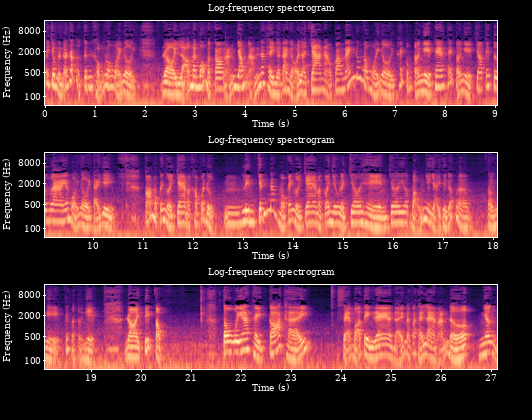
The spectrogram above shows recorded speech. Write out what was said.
nói chung là nó rất là kinh khủng luôn mọi người. Rồi lỡ mai mốt mà con ảnh giống ảnh á, thì người ta gọi là cha nào con nấy đúng không mọi người? Thấy cũng tội nghiệp ha thấy tội nghiệp cho cái tương lai á mọi người. Tại vì có một cái người cha mà không có được um, liêm chính á một cái người cha mà coi như là chơi hèn chơi bổng như vậy thì rất là tội nghiệp rất là tội nghiệp. Rồi tiếp tục. Tôi á, thì có thể sẽ bỏ tiền ra để mà có thể làm ảnh được. Nhưng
